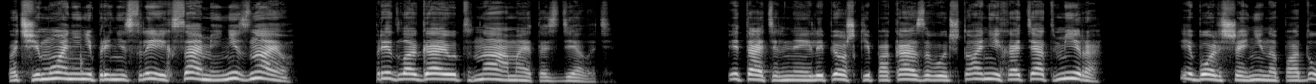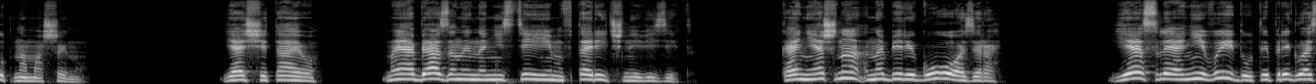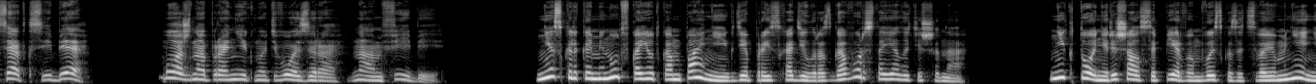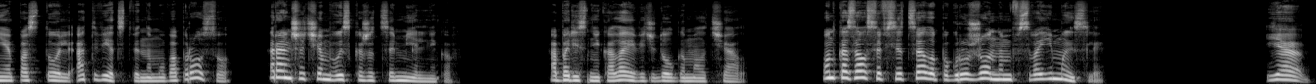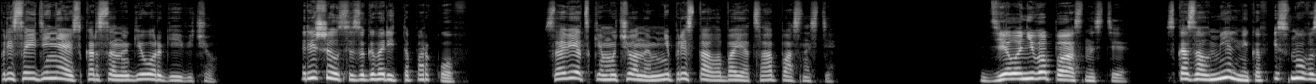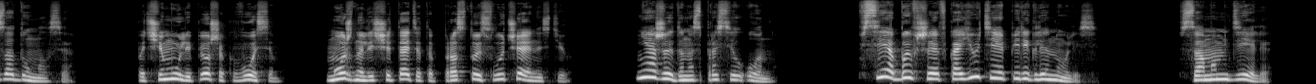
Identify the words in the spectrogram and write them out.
Почему они не принесли их сами, не знаю. Предлагают нам это сделать. Питательные лепешки показывают, что они хотят мира и больше не нападут на машину. Я считаю, мы обязаны нанести им вторичный визит. Конечно, на берегу озера. Если они выйдут и пригласят к себе, можно проникнуть в озеро на амфибии. Несколько минут в кают-компании, где происходил разговор, стояла тишина. Никто не решался первым высказать свое мнение по столь ответственному вопросу, раньше, чем выскажется Мельников. А Борис Николаевич долго молчал. Он казался всецело погруженным в свои мысли. «Я присоединяюсь к Арсену Георгиевичу», — решился заговорить Топорков. Советским ученым не пристало бояться опасности. «Дело не в опасности», — сказал Мельников и снова задумался. «Почему лепешек восемь? Можно ли считать это простой случайностью?» Неожиданно спросил он. Все бывшие в каюте переглянулись. В самом деле,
